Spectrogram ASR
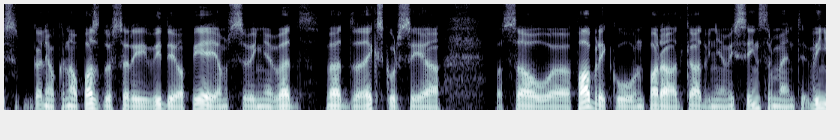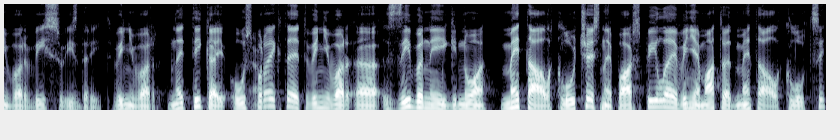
es gan jau, ka nav pazudusi arī video pieejams. Viņa ved, ved ekskursijā uh, pa savu uh, fabriku un parāda, kādi viņiem visi instrumenti. Viņi var visu izdarīt. Viņi var ne tikai uzprojektēt, viņi var uh, zibenīgi no metāla kluča, es nepārspīlēju, viņiem atved metāla kluci,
